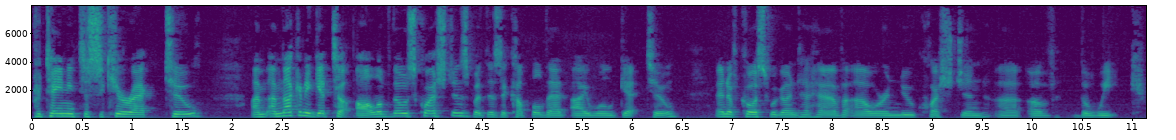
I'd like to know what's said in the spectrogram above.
pertaining to Secure Act 2. I'm, I'm not going to get to all of those questions, but there's a couple that I will get to. And of course, we're going to have our new question uh, of the week.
